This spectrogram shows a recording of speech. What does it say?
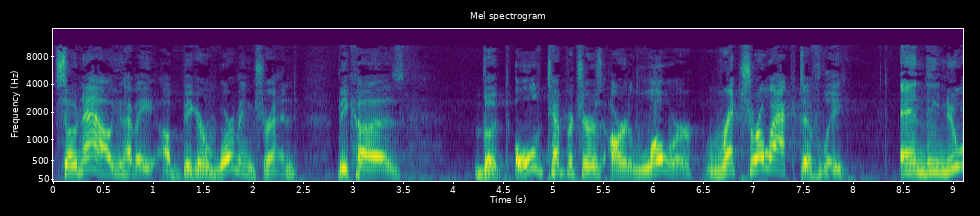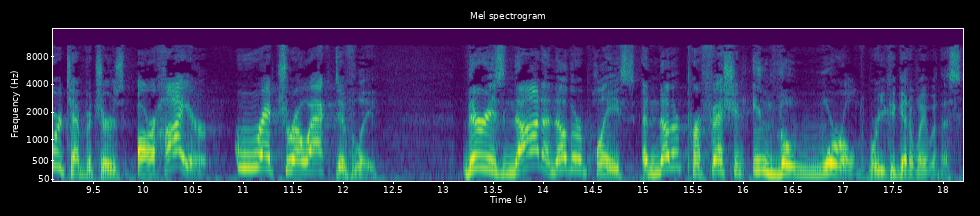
So now you have a, a bigger warming trend because the old temperatures are lower retroactively and the newer temperatures are higher retroactively. There is not another place, another profession in the world where you could get away with this.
